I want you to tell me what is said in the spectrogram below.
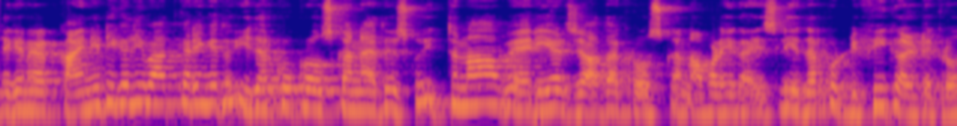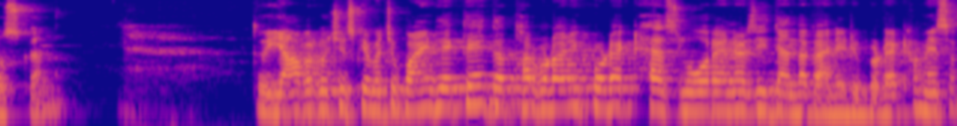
लेकिन अगर काइनेटिकली बात करेंगे तो इधर को क्रॉस करना है तो इसको इतना वेरियर ज़्यादा क्रॉस करना पड़ेगा। इसलिए इधर को डिफ़िकल्ट है क्रॉस करना। तो यहाँ पर कुछ इसके बच्चों पॉइंट देखते हैं। The thermodynamic product has lower energy than the kinetic product हमेशा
